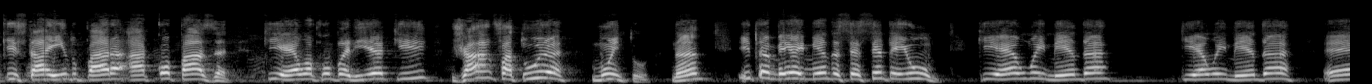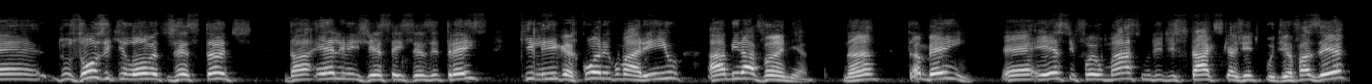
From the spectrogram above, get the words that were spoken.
que está indo para a Copasa, que é uma companhia que já fatura muito, né? E também a emenda 61, que é uma emenda que é uma emenda é, dos 11 quilômetros restantes da LMG 603, que liga Cônego Marinho a Miravânia. Né? Também é, esse foi o máximo de destaques que a gente podia fazer.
